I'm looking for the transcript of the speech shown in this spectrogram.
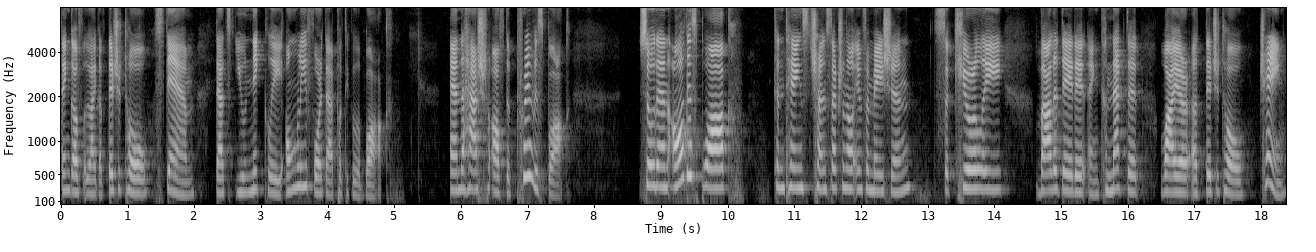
think of like a digital stamp that's uniquely only for that particular block and the hash of the previous block. So then all this block contains transactional information securely validated and connected via a digital chain.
